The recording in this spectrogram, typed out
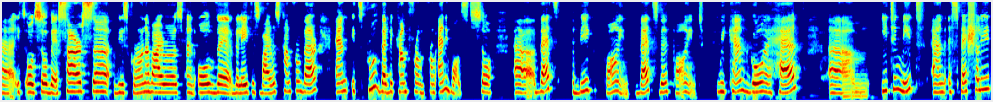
uh, it's also the SARS, uh, this coronavirus, and all the, the latest virus come from there. And it's proved that they come from, from animals. So uh, that's a big point. That's the point. We can't go ahead um, eating meat and especially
